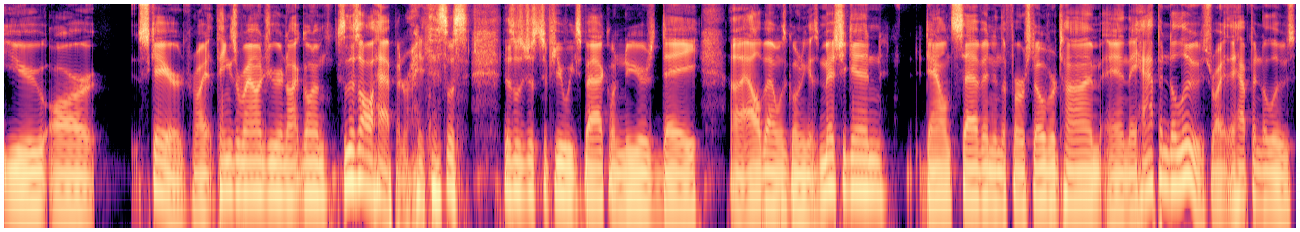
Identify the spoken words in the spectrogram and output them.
you are scared, right? Things around you are not going. So this all happened, right? This was this was just a few weeks back on New Year's Day. Uh, Alabama was going against Michigan, down seven in the first overtime, and they happened to lose, right? They happened to lose.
